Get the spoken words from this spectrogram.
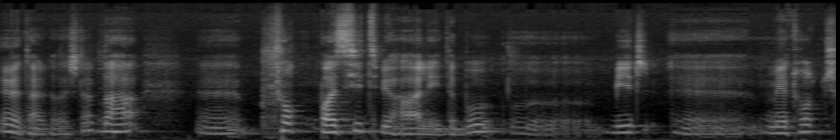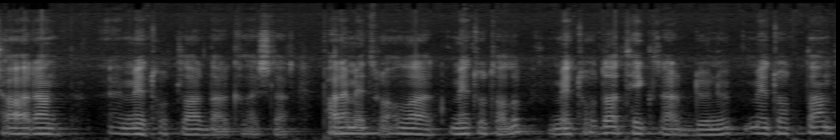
Evet arkadaşlar daha e, çok basit bir haliydi bu. E, bir e, metot çağıran e, metotlarda arkadaşlar parametre olarak metot alıp metoda tekrar dönüp metottan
